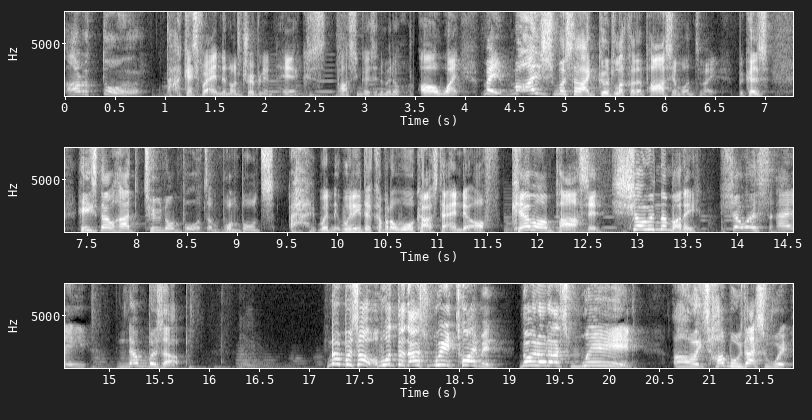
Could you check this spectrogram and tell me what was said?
Artur. I guess we're ending on dribbling here because passing goes in the middle. Oh, wait. Mate, I just must have had good luck on the passing ones, mate. Because he's now had two non-boards and one boards. We, we need a couple of walkouts to end it off. Come on, passing. Show him the money. Show us a numbers up. Numbers up. What the? That's weird timing. No, no, that's weird. Oh, it's Hummels. That's weird.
